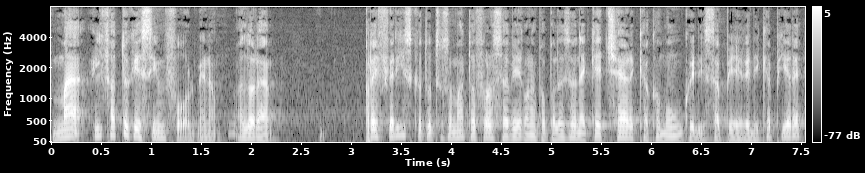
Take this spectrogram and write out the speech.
ma il fatto che si informino. Allora, preferisco tutto sommato forse avere una popolazione che cerca comunque di sapere, di capire,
